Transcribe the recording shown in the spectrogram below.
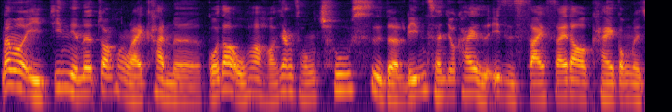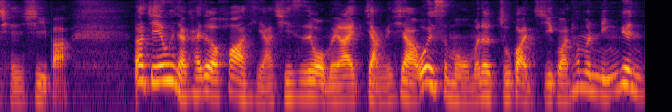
那么以今年的状况来看呢，国道五号好像从出事的凌晨就开始一直塞塞到开工的前夕吧。那今天会想开这个话题啊，其实我们来讲一下为什么我们的主管机关他们宁愿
